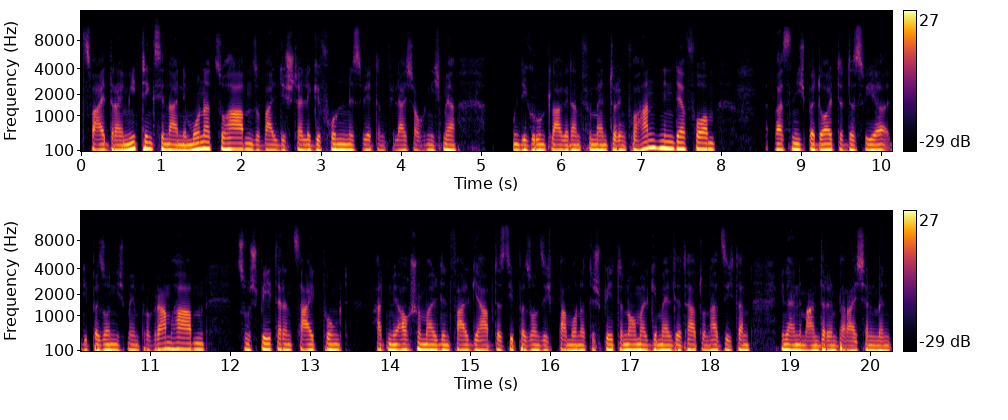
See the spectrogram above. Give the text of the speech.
zwei, drei Meetings in einem Monat zu haben. Sobald die Stelle gefunden ist, wird dann vielleicht auch nicht mehr die Grundlage dann für Mentoring vorhanden in der Form. Was nicht bedeutet, dass wir die Person nicht mehr im Programm haben. Zum späteren Zeitpunkt hatten wir auch schon mal den Fall gehabt, dass die Person sich ein paar Monate später nochmal gemeldet hat und hat sich dann in einem anderen Bereich einen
